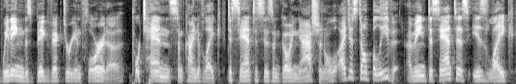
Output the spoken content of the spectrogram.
winning this big victory in Florida portends some kind of like DeSantisism going national. I just don't believe believe it. I mean, DeSantis is like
